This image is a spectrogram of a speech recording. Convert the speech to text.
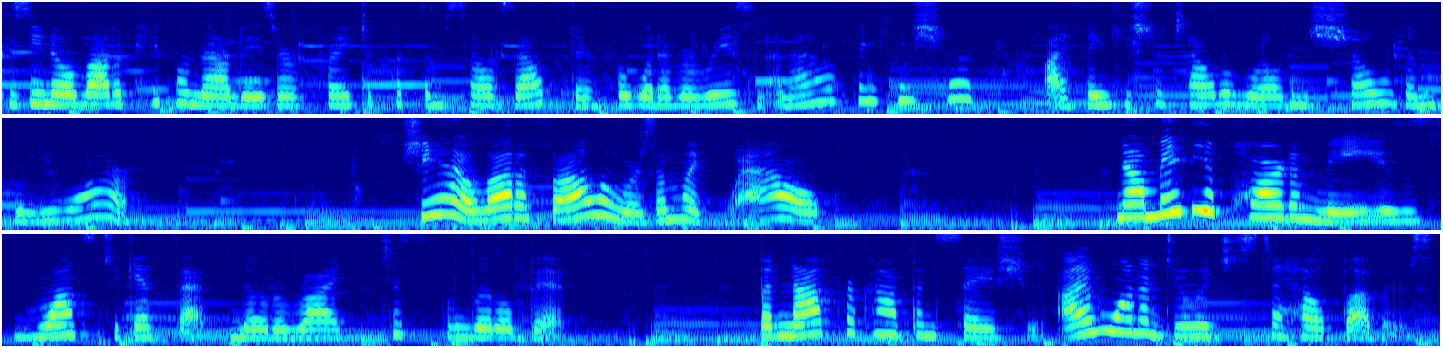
Because, you know, a lot of people nowadays are afraid to put themselves out there for whatever reason, and I don't think you should. I think you should tell the world and show them who you are. She had a lot of followers. I'm like, wow. Now, maybe a part of me is wants to get that notoriety just a little bit, but not for compensation. I want to do it just to help others,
